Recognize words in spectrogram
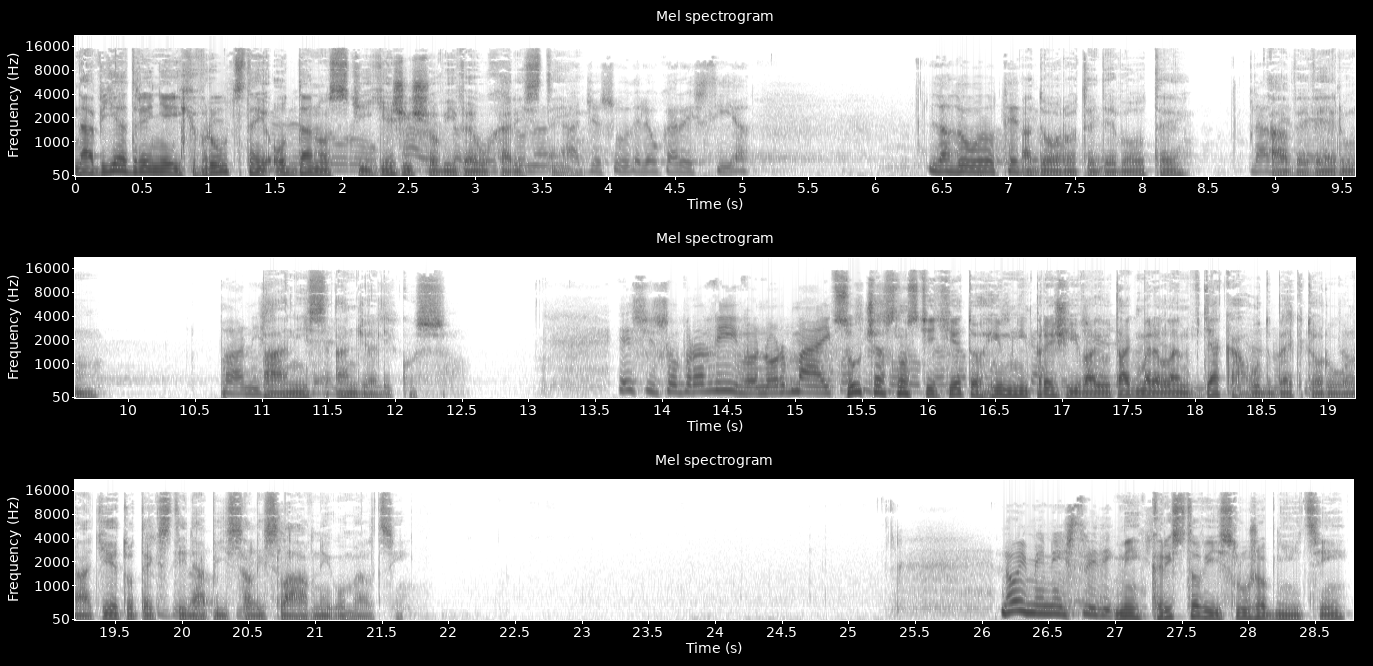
na vyjadrenie ich vrúcnej oddanosti Ježišovi v Eucharistii. Adoro te devote, Ave verum, Panis Angelicus. V súčasnosti tieto hymny prežívajú takmer len vďaka hudbe, ktorú na tieto texty napísali slávni umelci. My, Kristoví služobníci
